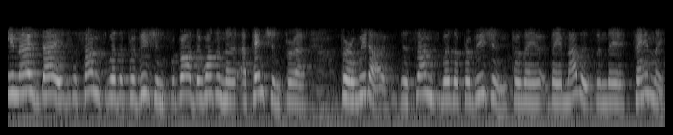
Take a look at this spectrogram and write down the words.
in those days, the sons were the provision for God. There wasn't a, a pension for a, for a widow. The sons were the provision for their, their mothers and their family.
